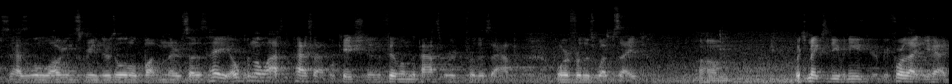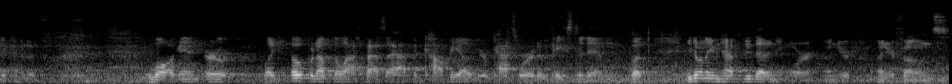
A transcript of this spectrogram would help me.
has a little login screen, there's a little button there that says, hey, open the LastPass application and fill in the password for this app or for this website, um, which makes it even easier. Before that, you had to kind of log in or like open up the LastPass app and copy out your password and paste it in. But you don't even have to do that anymore on your on your phones.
